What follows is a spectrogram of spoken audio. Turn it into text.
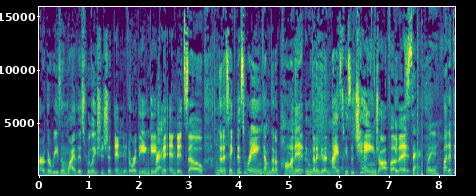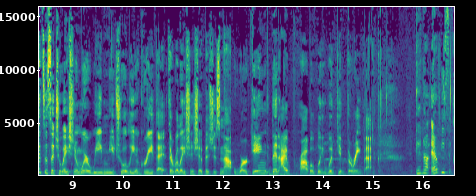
are the reason why this relationship ended or the engagement right. ended. So I'm going to take this ring, I'm going to pawn it, I'm going to get a nice piece of change off of exactly. it. Exactly. But if it's a situation where we mutually agree that the relationship is just not working, then I probably would give the ring back. You know, everything.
